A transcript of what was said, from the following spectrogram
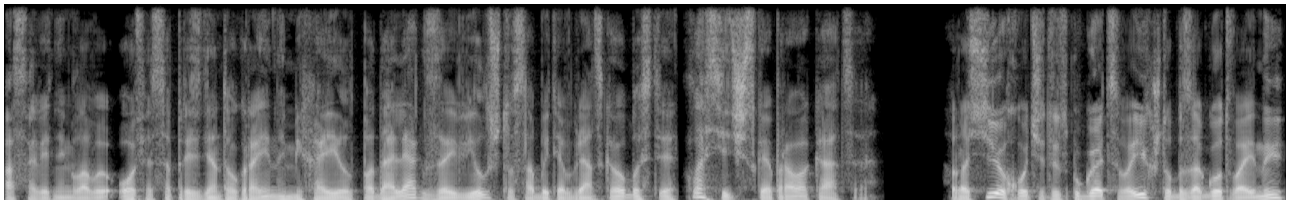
А советник главы Офиса президента Украины Михаил Подоляк заявил, что события в Брянской области – классическая провокация. Россия хочет испугать своих, чтобы за год войны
